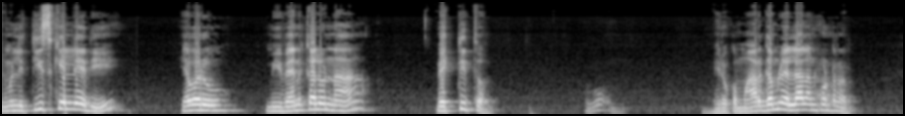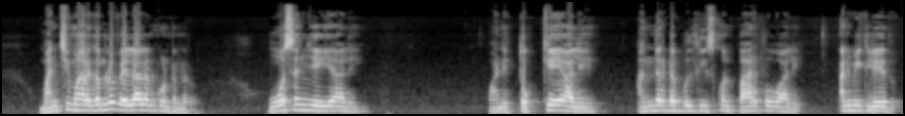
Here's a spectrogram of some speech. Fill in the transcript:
మిమ్మల్ని తీసుకెళ్ళేది ఎవరు? మీ వెనకలున్న వ్యక్తిత్వం. మీరు ఒక మార్గంలో వెళ్ళాలనుకుంటున్నారు. మంచి మార్గంలో వెళ్ళాలనుకుంటున్నారు. మోసం చేయాలి. వాడిని తొక్కేయాలి. అందరి డబ్బులు తీసుకొని పారిపోవాలి అని మీకు లేదు.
